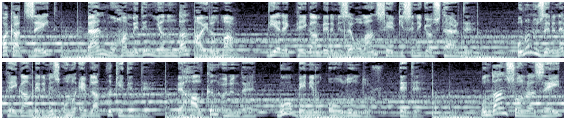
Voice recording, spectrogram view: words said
Fakat Zeyd, ben Muhammed'in yanından ayrılmam diyerek peygamberimize olan sevgisini gösterdi. Bunun üzerine peygamberimiz onu evlatlık edindi ve halkın önünde bu benim oğlumdur dedi. Bundan sonra Zeyd,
